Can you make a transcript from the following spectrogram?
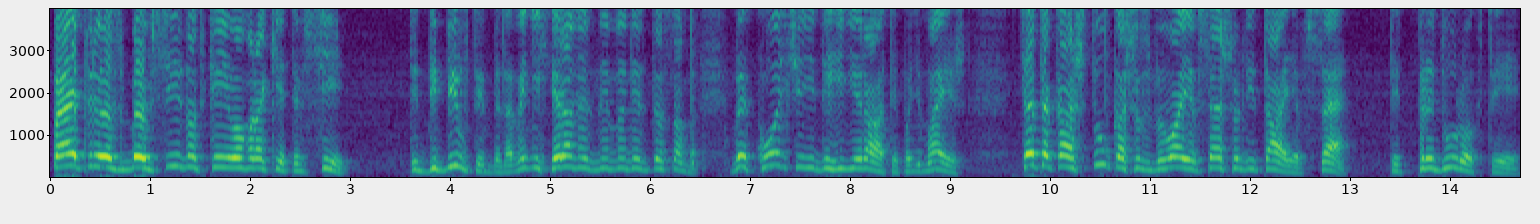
Петріот збив всі над Києвом ракети, всі. Ти дебіл ти, бля, ви ніхера не, не, не те саме. Ви кончені дегенерати, понімаєш? Це така штука, що збиває все, що літає, все. Ти придурок ти.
